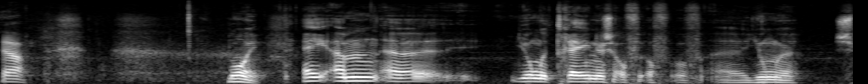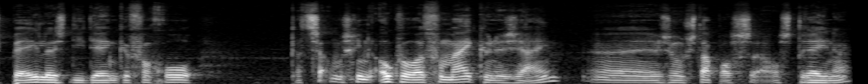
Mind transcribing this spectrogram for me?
ja. Mooi. Hey, ehm, eh, jonge trainers of, of, of eh, jonge spelers die denken van... Goh, dat zou misschien ook wel wat voor mij kunnen zijn. eh, Zo'n stap als, als trainer.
